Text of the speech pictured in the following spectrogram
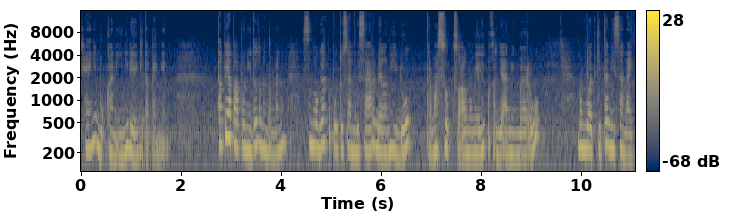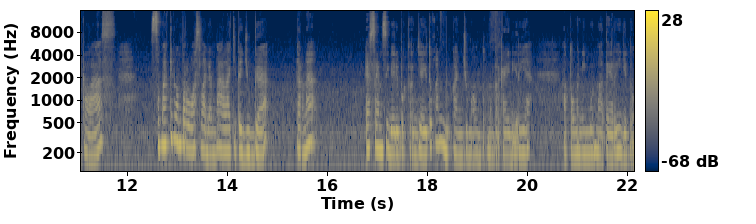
kayaknya bukan ini deh yang kita pengen. Tapi apa pun itu teman-teman semoga keputusan besar dalam hidup termasuk soal memilih pekerjaan yang baru membuat kita bisa naik kelas semakin memperluas ladang pahala kita juga karena esensi dari bekerja itu kan bukan cuma untuk memperkaya diri ya atau menimbun materi gitu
